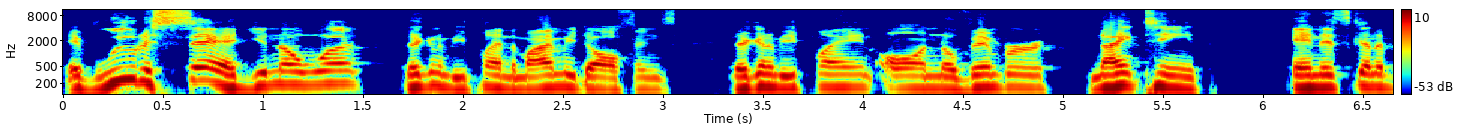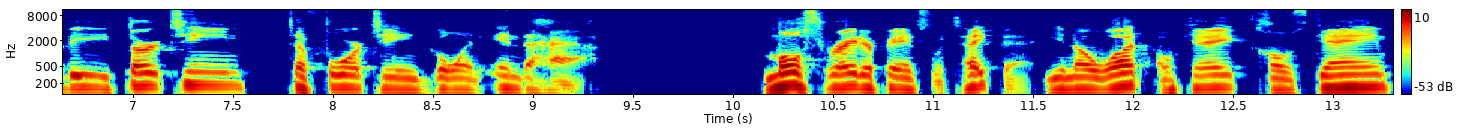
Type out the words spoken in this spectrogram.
If we would have said, you know what, they're going to be playing the Miami Dolphins, they're going to be playing on November 19th, and it's going to be 13 to 14 going into half. Most Raider fans would take that. You know what? Okay, close game.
